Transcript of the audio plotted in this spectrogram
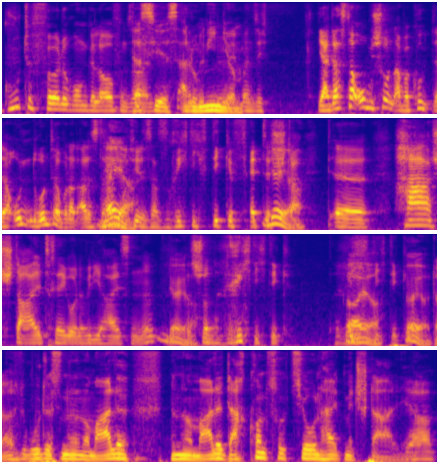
gute Förderung gelaufen sein. Das hier ist Aluminium. Ja, das da oben schon, aber guck, da unten drunter, wo das alles dran ja, montiert ist, das sind richtig dicke, fette ja, ja. Äh, Haarstahlträger oder wie die heißen. Ne? Das ist schon richtig dick. Richtig ja, ja. dick. Ja, ja, das, gut, das ist eine normale, eine normale Dachkonstruktion halt mit Stahl. Ja. ja.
